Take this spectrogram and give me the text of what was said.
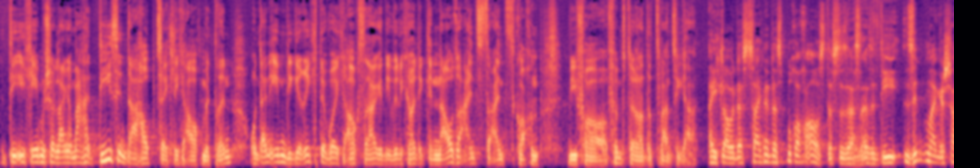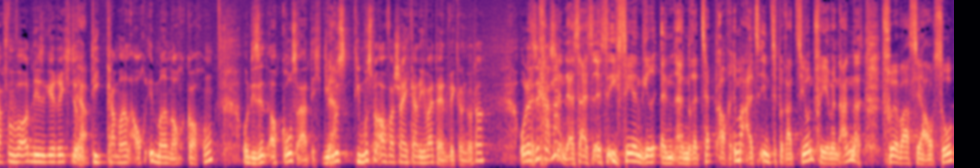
die ich eben schon lange mache, die sind da hauptsächlich auch mit drin. Und dann eben die Gerichte, wo ich auch sage, die würde ich heute genauso eins zu eins kochen wie vor 15 oder 20 Jahren. Ich glaube, das zeichnet das Buch auch aus, dass du sagst, mhm. also die sind mal geschaffen worden, diese Gerichte, ja. und die kann man auch immer noch kochen. Und die sind auch großartig. Die, ja. muss, die muss man auch wahrscheinlich gar nicht weiterentwickeln, oder? Oder sind kann man das? Also ich sehe ein, ein, Rezept auch immer als Inspiration für jemand anders. Früher war es ja auch so,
